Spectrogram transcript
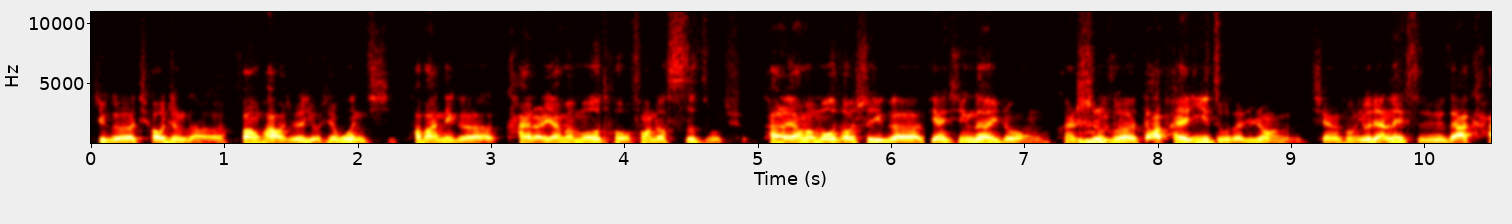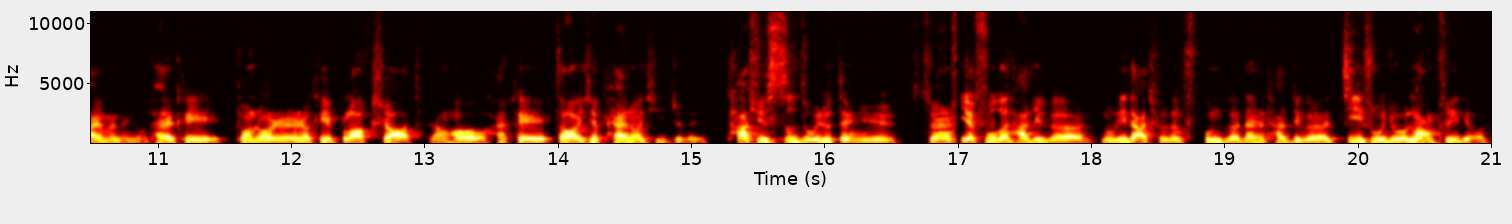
这个调整的方法，我觉得有些问题。他把那个 Kyler Yamamoto 放到四组去。Kyler Yamamoto 是一个典型的一种很适合搭配一组的这种前锋，有点类似于 Zach Hyman 那种，他也可以撞撞人，然后可以 block shot，然后还可以造一些 penalty 之类的。他去四组就等于虽然也符合他这个努力打球的风格，但是他这个技术就浪费掉了。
